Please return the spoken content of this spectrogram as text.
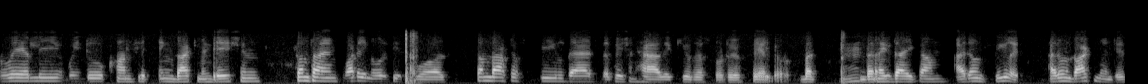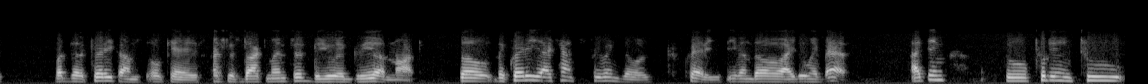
Rarely we do conflicting documentation. Sometimes what I noticed was some doctors feel that the patient has acute respiratory failure, but Mhm. the next day I come, I don't feel it. I don't document it. But the query comes, okay, specialist documented, do you agree or not? So the query, I can't prevent those queries, even though I do my best. I think to put in two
